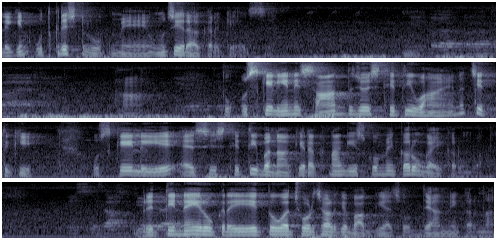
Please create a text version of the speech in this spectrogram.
लेकिन उत्कृष्ट रूप में ऊँचे रह करके उससे। हाँ तो उसके लिए नहीं, शांत जो स्थिति वहाँ है ना, चित्त की, उसके लिए ऐसी स्थिति बना के रखना कि इसको मैं करूँगा ही करूँगा। वृत्ति नहीं रुक रही, एक तो वह छोड़ छाड़ के भाग गया, छोड़, ध्यान नहीं करना,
